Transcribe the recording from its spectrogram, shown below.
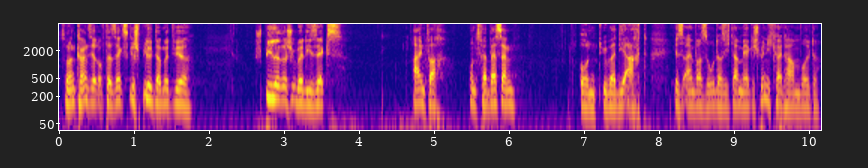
Sondern Kainz hat auf der 6 gespielt, damit wir spielerisch über die 6 einfach uns verbessern. Und über die 8 ist einfach so, dass ich da mehr Geschwindigkeit haben wollte.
